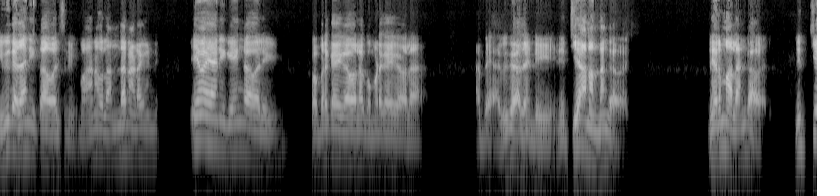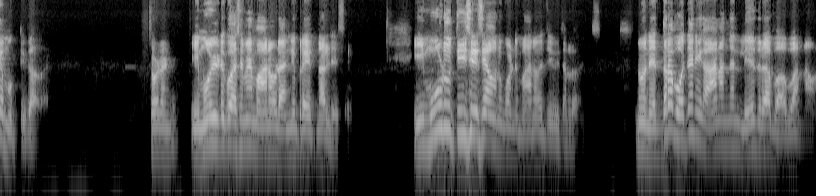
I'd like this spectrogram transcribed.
ఇవి కదా నీకు కావాల్సినవి. మానవులందరిని అడగండి. ఏమయ్యా నీకేం కావాలి? కొబ్బరికాయ కావాలా గుమ్మడికాయ కావాలా? అబ్బాయి అవి కాదండి. నిత్యానందం కావాలి. నిర్మలం కావాలి. నిత్యముక్తి కావాలి. చూడండి. ఈ మూడిటి కోసమే మానవుడు అన్ని ప్రయత్నాలు చేశాడు. ఈ మూడు తీసేసామనుకోండి మానవ జీవితంలో నువ్వు నిద్రపోతే నీకు ఆనందం లేదురా బాబు అన్నావు.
